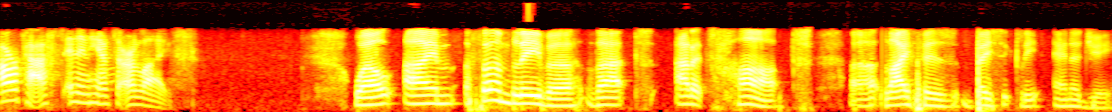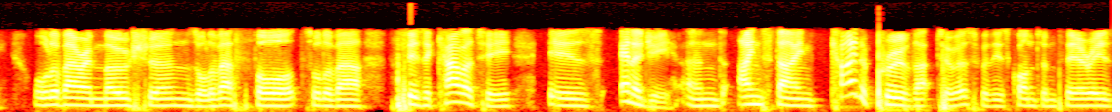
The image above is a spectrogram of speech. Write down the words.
our past and enhance our lives. Well, I'm a firm believer that at its heart, uh, life is basically energy all of our emotions, all of our thoughts, all of our physicality is energy. And Einstein kind of proved that to us with his quantum theories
